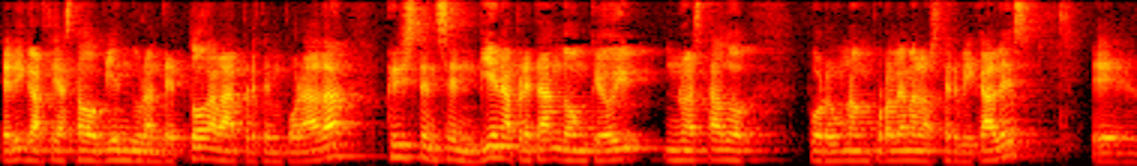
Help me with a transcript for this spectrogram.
Eric García ha estado bien durante toda la pretemporada, Christensen bien apretando, aunque hoy no ha estado por un problema en las cervicales. Eh,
